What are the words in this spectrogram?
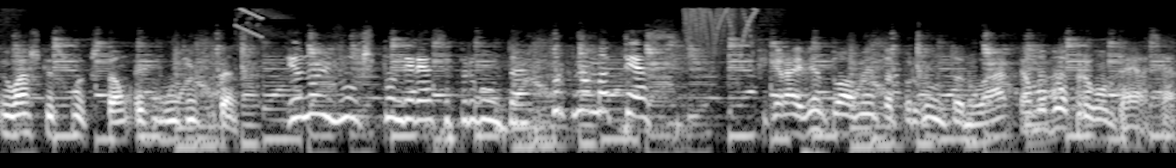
Eu acho que a sua questão é muito importante. Eu não lhe vou responder essa pergunta porque não me apetece. Ficará eventualmente a pergunta no ar. É uma boa pergunta essa.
